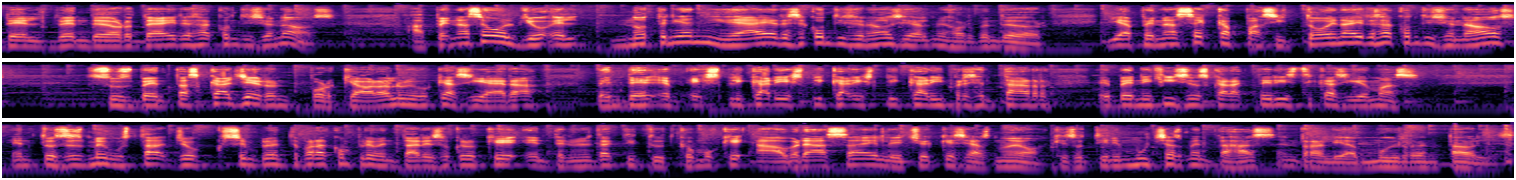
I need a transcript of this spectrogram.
del vendedor de aires acondicionados. Apenas se volvió, él no tenía ni idea de aires acondicionados y era el mejor vendedor. Y apenas se capacitó en aires acondicionados, sus ventas cayeron porque ahora lo único que hacía era vender, explicar y explicar y explicar y presentar eh, beneficios, características y demás. Entonces me gusta, yo simplemente para complementar eso creo que en términos de actitud como que abraza el hecho de que seas nueva, que eso tiene muchas ventajas en realidad muy rentables.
